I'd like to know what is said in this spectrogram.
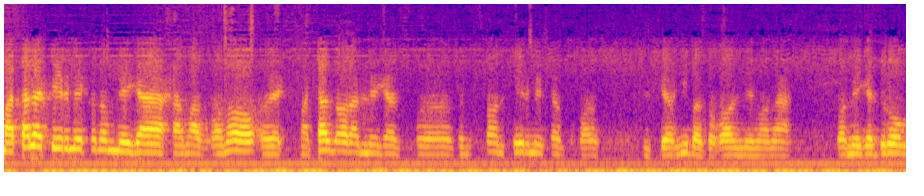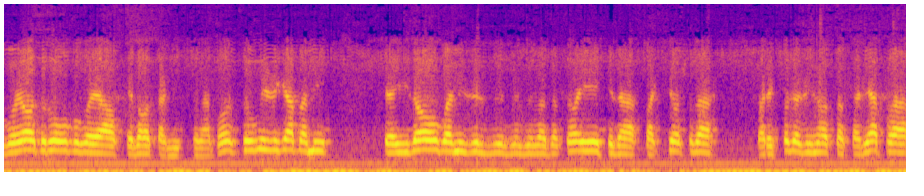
مطل تیر میکنم میگه هم افغان ها یک مطل دارم میگه زمستان تیر میکنم بسیاری به زغال میمانه و میگه دروغ گویا دروغ بگویا خلا تمیز کنه باز دومی دیگه به می شهیدا و بنی زلزله دسایه که در پکتیا شده برای کل اینا تسلیت و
